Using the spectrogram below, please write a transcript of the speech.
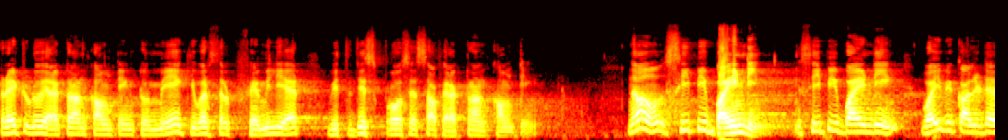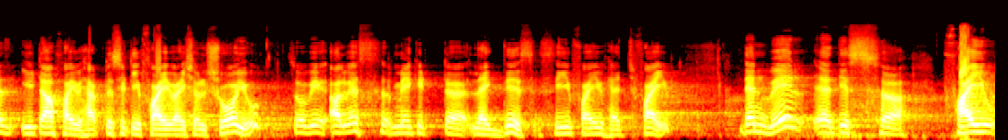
try to do electron counting to make yourself familiar with this process of electron counting. Now CP binding, CP binding why we call it as eta 5 hapticity 5 I shall show you. So we always make it uh, like this C5H5 then where uh, this uh, 5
